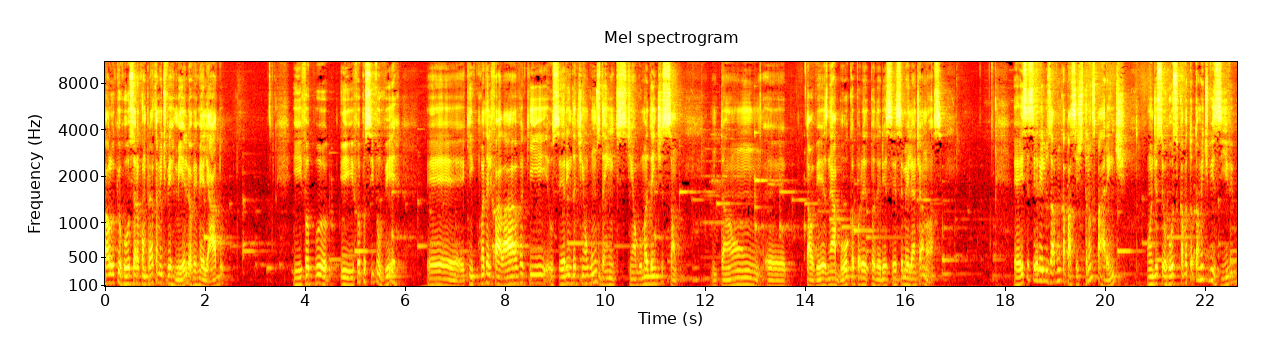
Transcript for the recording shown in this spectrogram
falou que o rosto era completamente vermelho, avermelhado, e foi, e foi possível ver é, que enquanto ele falava que o ser ainda tinha alguns dentes, tinha alguma dentição. Então, é, talvez né, a boca poderia ser semelhante à nossa. É, esse ser ele usava um capacete transparente, onde seu rosto ficava totalmente visível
